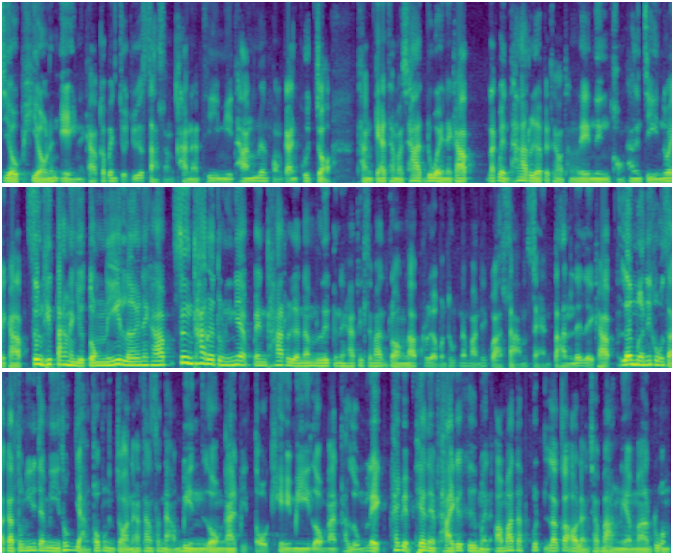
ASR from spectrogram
เจียวเพียวนั่นเองนะครับก็เป็นจุดยุทธศาสตร์สำคัญนะที่มีทั้งเรื่องของการขุดเจาะทางแก๊สธรรมชาติด้วยนะครับและเป็นท่าเรือเป็นแถวทางเลนหนึ่งของทางจีนด้วยครับซึ่งที่ตั้งเนี่ยอยู่ตรงนี้เลยนะครับซึ่งท่าเรือตรงนี้เนี่ยเป็นท่าเรือน้ำลึกนะครับที่สามารถรองรับเรือบรรทุกน้ำมันได้กว่า 3 0 0 0 0 0 ตันได้เลยครับและเมืองนิคมอุตสาหกรรมตรงนี้จะมีทุกอย่างครบวงจรนะครับทั้งสนามบินโรงงานปิโตรเคมีโรงงานถลุงเหล็กให้เปรียบเทียบในไทยก็คือเหมือนเอามาตาพุทธแล้วก็เอาแหลมฉบังเนี่ยมารวม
